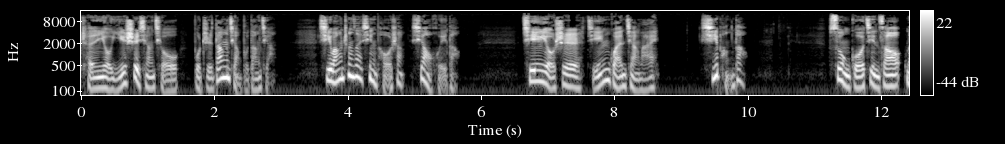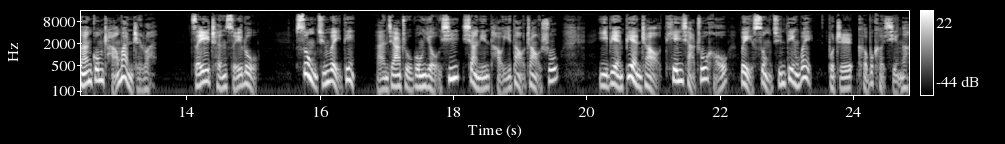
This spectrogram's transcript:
臣有一事相求，不知当讲不当讲。”喜王正在兴头上，笑回道：“卿有事尽管讲来。”席鹏道：“宋国近遭南宫长万之乱，贼臣随路，宋军未定。俺家主公有心向您讨一道诏书，以便遍召天下诸侯为宋军定位，不知可不可行啊？”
